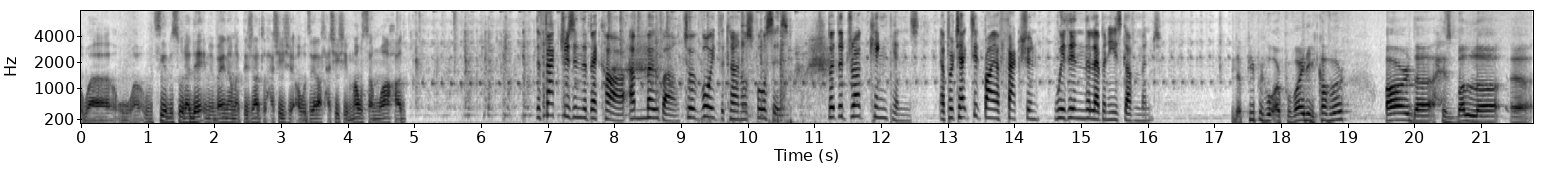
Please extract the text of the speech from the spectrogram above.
و... و... وتصير بصورة دائمة بينما تجاره الحشيشة أو زراعه الحشيشة موسم واحد. The factories in the Bekaa are mobile to avoid the colonel's forces, but the drug kingpins are protected by a faction within the Lebanese government. The people who are providing cover are the Hezbollah uh,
